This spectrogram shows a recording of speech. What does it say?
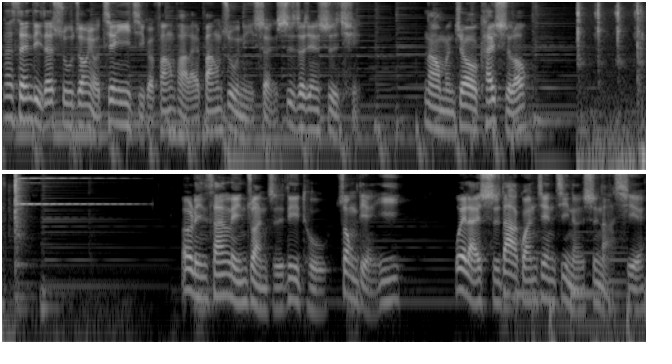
那 Sandy 在书中有建议几个方法来帮助你审视这件事情。那我们就开始喽。二零三零转职地图重点一：未来十大关键技能是哪些？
